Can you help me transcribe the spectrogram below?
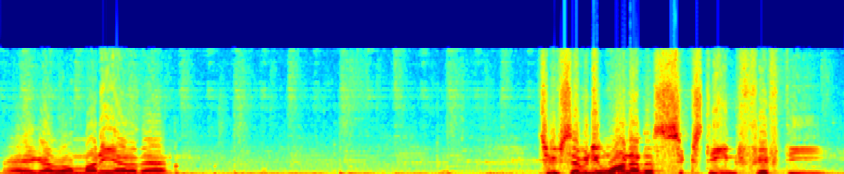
Hey, got a little money out of that. 271 out of 1650.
